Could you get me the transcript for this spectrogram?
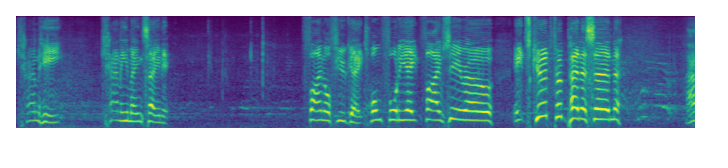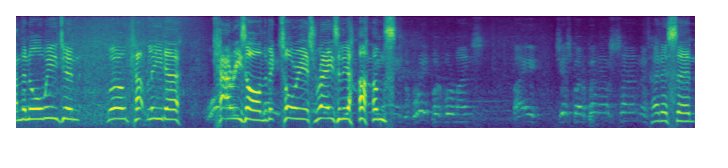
Can he, can he maintain it? Final few gates, 148.50. It's good from Pedersen. And the Norwegian World Cup leader carries on the victorious raise of the arms. Pedersen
